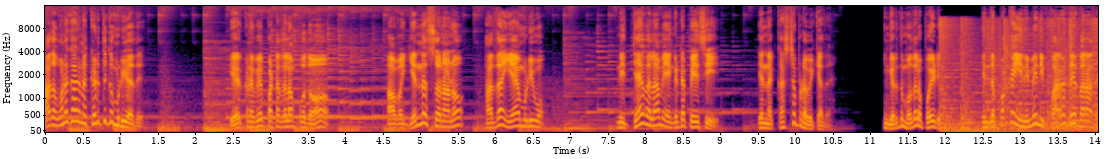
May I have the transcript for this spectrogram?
அதை உனக்காக நான் கெடுத்துக்க முடியாது. ஏற்கனவே பட்டதெல்லாம் போதும். அவன் என்ன சொன்னானோ அதுதான் ஏன் முடிவும். நீ தேவையில்லாம என்கிட்ட பேசி என்னை கஷ்டப்பட வைக்காத. இங்கிருந்து முதல்ல போயிடு. இந்த பக்கம் இனிமே நீ வரவே வராத.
